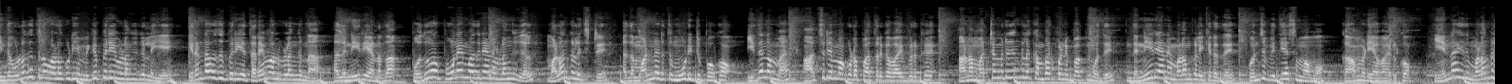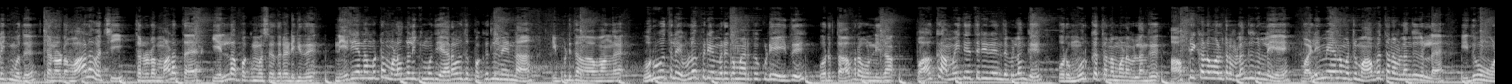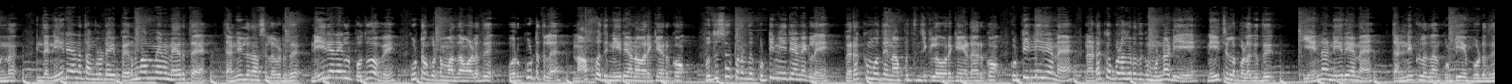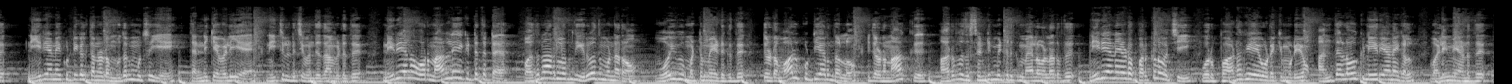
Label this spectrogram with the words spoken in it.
இந்த உலகத்துல வாழக்கூடிய மிகப்பெரிய விலங்குகள்லயே இரண்டாவது பெரிய தரைவாழ் விலங்குனா அது நீர் யானை தான் பொதுவா பூனை மாதிரியான விலங்குகள் மலம் கழிச்சிட்டு அதை மண் எடுத்து மூடிட்டு போகும். இதை நம்ம ஆச்சரியமா கூட பார்த்திருக்க வாய்ப்பு இருக்கு. ஆனா மற்ற மிருகங்களை கம்பேர் பண்ணி பார்க்கும்போது இந்த நீர் யானை மலம் கழிக்கிறது கொஞ்சம் வித்தியாசமாவும் காமெடியாவும் இருக்கும். ஏன்னா இது மலம் கழிக்கும் போது தன்னோட வாழை வச்சு தன்னோட மலத்தை எல்லா பக்கமும் சிதறடிக்குது. நீர் யானை மட்டும் மலம் கழிக்கும் போது யாராவது பக்கத்துல நின்னா இப்படிதான் ஆவாங்க. உருவத்துல இவ்வளவு பெரிய மிருகமா இருக்கக்கூடிய இது ஒரு தாவர ஒண்ணிதான் பார்க்க அமைதியா தெரியுற இந்த விலங்கு ஒரு மூர்க்கத்தனமான விலங்கு. ஆப்பிரிக்கால வாழ்ற விலங்குகள்லயே வலிமையான மற்றும் ஆபத்தான விலங்குகள்ல இதுவும் ஒண்ணு. இந்த நீரியான தங்களுடைய பெரும்பான்மையான நேரத்தை தண்ணியில தான் செலவிடுது. நீரியானைகள் பொதுவாகவே கூட்டம் கூட்டமா தான் வளருது ஒரு கூட்டத்துல நாற்பது நீரியான வரைக்கும் இருக்கும். புதுசா பிறந்த குட்டி நீரியானைகளே பிறக்கும் போதே நாற்பத்தஞ்சு கிலோ வரைக்கும் இடம் இருக்கும். குட்டி நீரியான நடக்க பழகுறதுக்கு முன்னாடியே நீச்சல பழகுது. ஏன்னா நீரியான தண்ணிக்குள்ள தான் குட்டியை போடுது. நீரியானை குட்டிகள் தன்னோட முதல் மூச்சையே தண்ணிக்கு வெளியே நீச்சல் அடிச்சு வந்து தான் விடுது. நீரியான ஒரு நாள்லயே கிட்டத்தட்ட பதினாறுல இருந்து இருபது மணி நேரம் ஓய்வு மட்டுமே எடுக்குது. இதோட வால் குட்டியா இருந்தாலும் இதோட நாக்கு அறுபது சென்டிமீட்டருக்கு மேல வளருது. நீர் பற்களை வச்சு ஒரு படகையை உடைக்க முடியும். அந்த அளவுக்கு நீர் யானைகள் வலிமையானது.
